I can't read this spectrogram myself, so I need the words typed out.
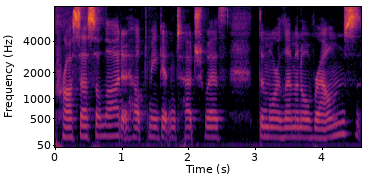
process a lot. It helped me get in touch with the more liminal realms.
